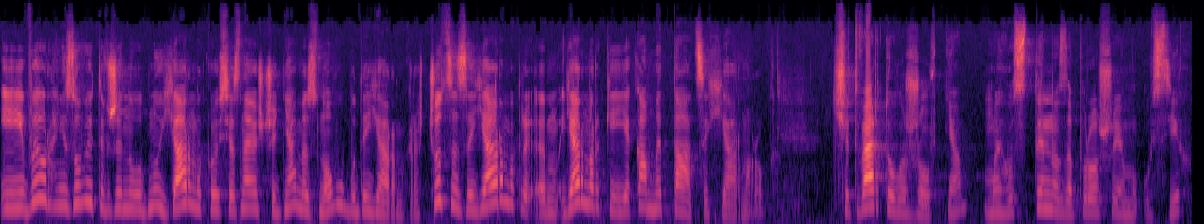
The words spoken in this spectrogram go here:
І ви організовуєте вже не одну ярмарку. Ось я знаю, що днями знову буде ярмарка. Що це за ярмарки, ем, ярмарки і яка мета цих ярмарок? 4 жовтня ми гостинно запрошуємо усіх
